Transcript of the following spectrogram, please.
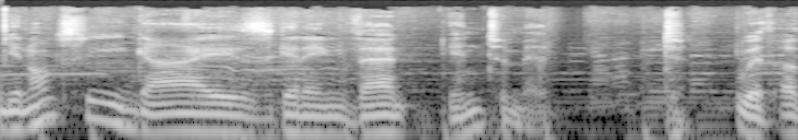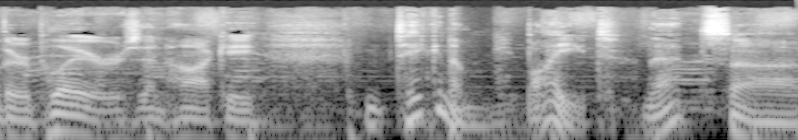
You don't see guys getting that intimate with other players in hockey. Taking a bite, that's. Uh,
